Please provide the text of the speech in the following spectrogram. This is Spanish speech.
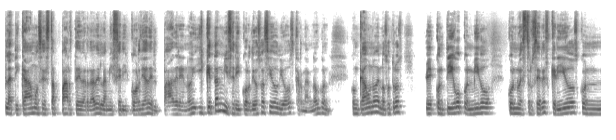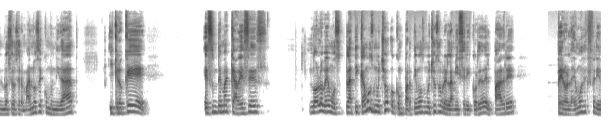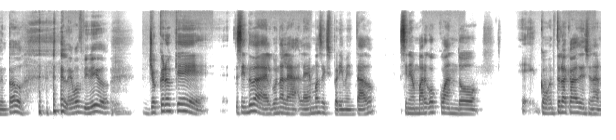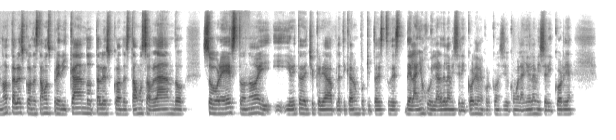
platicábamos esta parte, ¿verdad? De la misericordia del Padre, ¿no? Y, qué tan misericordioso ha sido Dios, carnal, ¿no? Con, con cada uno de nosotros, eh, contigo, conmigo, con nuestros seres queridos, con nuestros hermanos de comunidad. Y creo que es un tema que a veces no lo vemos. Platicamos mucho o compartimos mucho sobre la misericordia del Padre, pero la hemos experimentado, la hemos vivido. Yo creo que sin duda alguna la, hemos experimentado. Sin embargo, cuando, eh, como tú lo acabas de mencionar, ¿no? Tal vez cuando estamos predicando, tal vez cuando estamos hablando sobre esto, ¿no? Y, y, ahorita de hecho quería platicar un poquito de esto del año jubilar de la misericordia, mejor conocido como el año de la misericordia.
